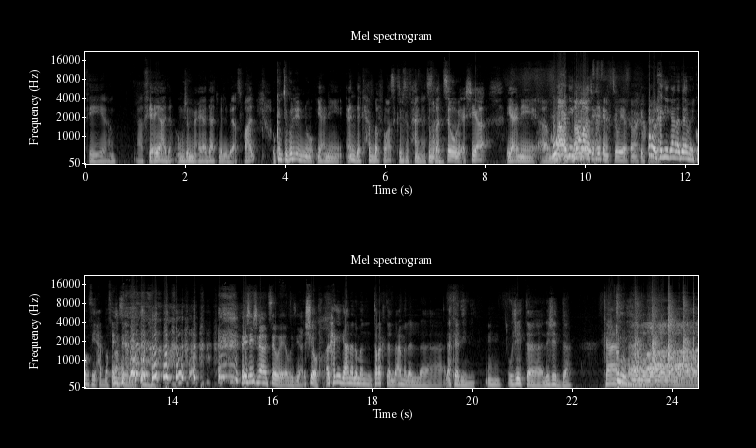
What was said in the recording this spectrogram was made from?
في آه في عيادة أو مجمع عيادات بال- بالأطفال وكنت تقول لي إنه يعني عندك حبة في راسك تبغى تطحنها تبغى. تسوي أشياء يعني هو ما ما, ما أنا- يتيح لك إنك تسويها في أماكن هو الحقيقة أنا دائما يكون في حبة في راسي إيش إيش ناوي تسوي يا أبو زياد؟ شوف الحقيقة أنا لما تركت العمل ال- الأكاديمي. وجيت آه، لجدة كان الله الله الله الله الله الله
